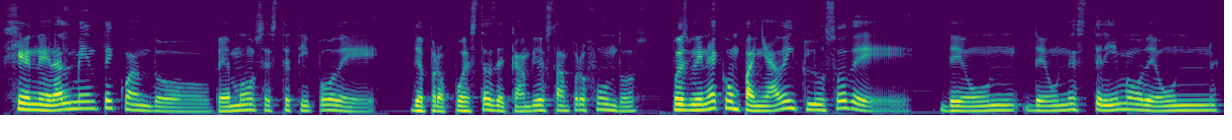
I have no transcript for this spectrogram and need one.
generalmente cuando vemos este tipo de, de propuestas de cambios tan profundos, pues viene acompañado incluso de, de un, de un stream o de un...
